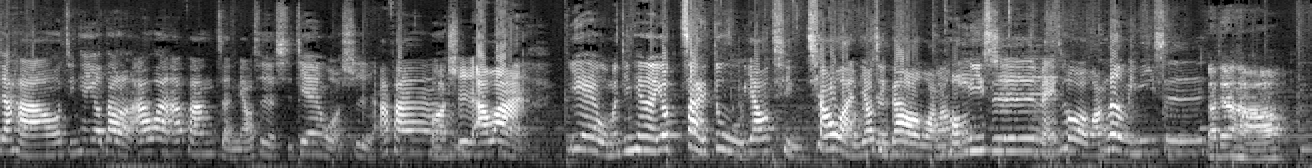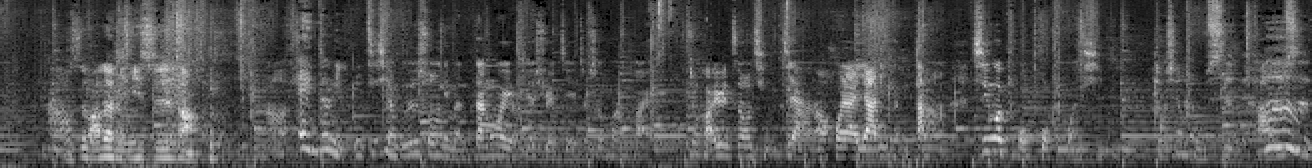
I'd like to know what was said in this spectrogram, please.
大家好，今天又到了阿万阿芳诊疗室的时间，我是阿芳，我是阿万，耶！我们今天呢又再度邀请敲碗邀请到网红医师，没错，王乐明医师。大家好，好我是王乐明医师哈。好，哎、那你你之前不是说你们单位有些学姐就是会怀就怀孕之后请假，然后回来压力很大，是因为婆婆的关系吗？好像不是，好像是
